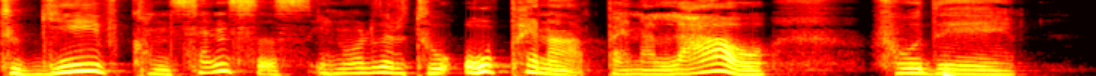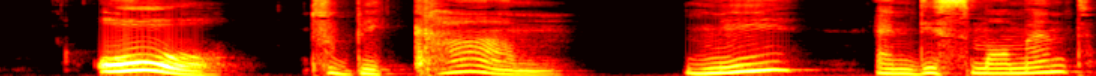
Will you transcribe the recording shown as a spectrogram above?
to give consensus in order to open up and allow for the awe to become me and this moment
